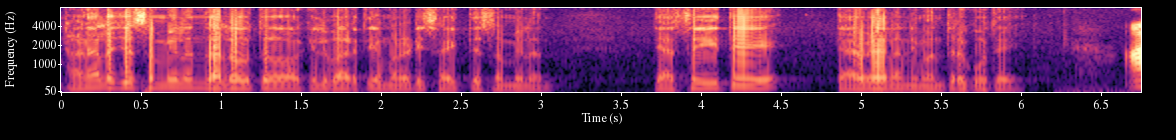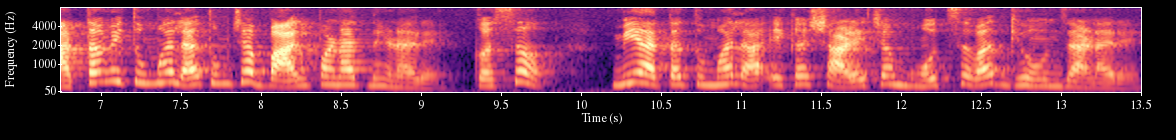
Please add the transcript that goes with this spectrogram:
ठाण्याला जे संमेलन झालं होतं अखिल भारतीय मराठी साहित्य संमेलन त्याचेही ते त्यावेळेला निमंत्रक होते. आता मी तुम्हाला तुमच्या बालपणात नेणार आहे. कसं? मी आता तुम्हाला एका शाळेच्या महोत्सवात घेऊन जाणार आहे.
